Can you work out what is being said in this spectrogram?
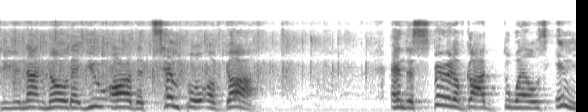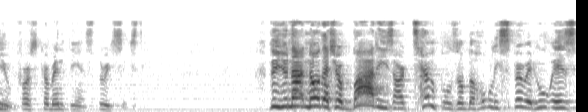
Do you not know that you are the temple of God? And the Spirit of God dwells in you. 1 Corinthians 3:16. Do you not know that your bodies are temples of the Holy Spirit who is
